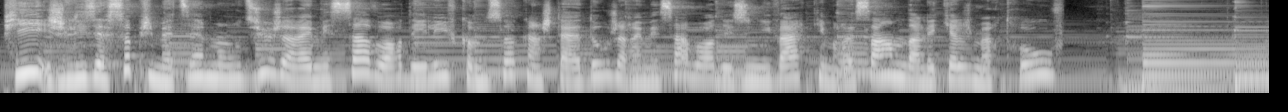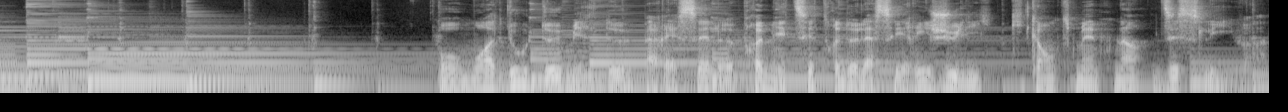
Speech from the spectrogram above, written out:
Puis je lisais ça, puis je me disais, mon Dieu, j'aurais aimé ça avoir des livres comme ça quand j'étais ado, j'aurais aimé ça avoir des univers qui me ressemblent, dans lesquels je me retrouve. Au mois d'août 2002 paraissait le premier titre de la série Julie, qui compte maintenant 10 livres.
